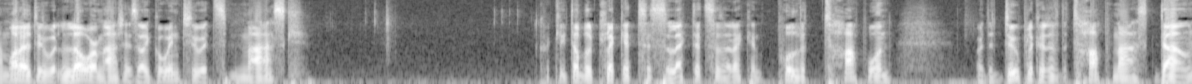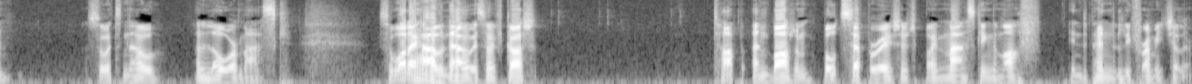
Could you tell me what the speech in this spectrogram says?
And what I'll do with lower matte is I'll go into its mask, quickly double click it to select it so that I can pull the top one or the duplicate of the top mask down so it's now a lower mask. So what I have now is I've got top and bottom both separated by masking them off independently from each other.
